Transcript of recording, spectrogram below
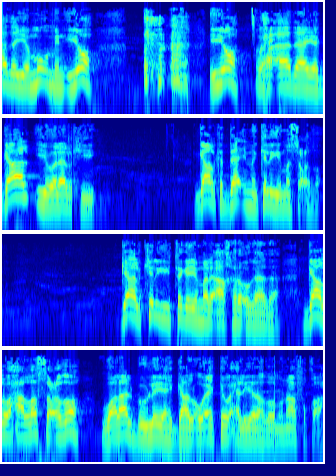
aadaya mu'min iyo iyo waxaa aadaya gaal iyo walaalkii. Gaalka daa'iman keligii ma socdo. Gaal keligii tegaya male aakhiro ogaada. Gaal waxaa la socdo walaal buu leeyahay gaal oo egta waxa la yidhahdo munaafiq ah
